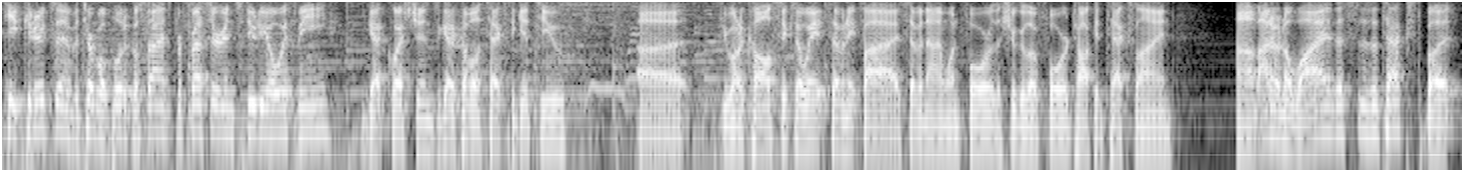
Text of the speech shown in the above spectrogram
Keith Knutson, Viterbo political science professor, in studio with me. You got questions? We got a couple of texts to get to. Uh, if you want to call 608 785 7914, the Sugarloaf Ford talking text line. Um, I don't know why this is a text, but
